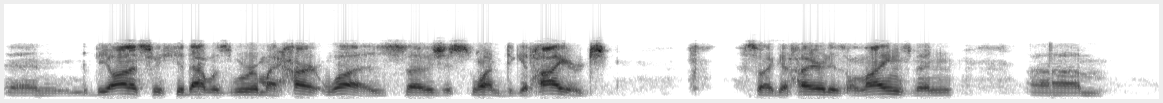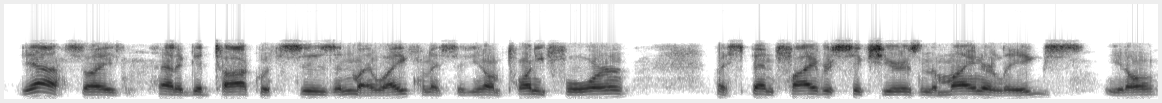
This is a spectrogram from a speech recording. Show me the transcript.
And to be honest with you, that was where my heart was. I was just wanted to get hired. So I got hired as a linesman. Um, yeah, so I had a good talk with Susan, my wife, and I said, you know, I'm 24. I spent five or six years in the minor leagues, you know,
